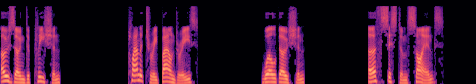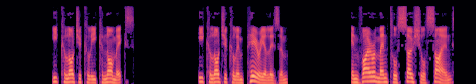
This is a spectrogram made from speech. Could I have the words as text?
Ozone depletion Planetary boundaries World ocean Earth system science Ecological economics Ecological imperialism Environmental social science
